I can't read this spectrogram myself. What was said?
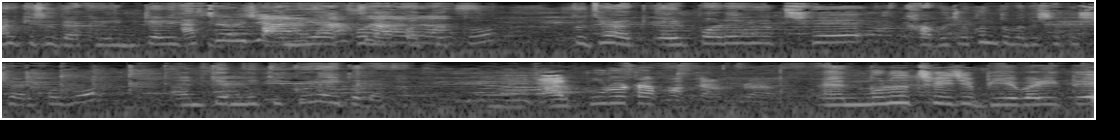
আর কিছু দেখার ইন্টারেস্ট আচ্ছা, ওই যে আমি আর- এখন আচ্ছা, আপাতত তো যাই হোক এরপরে হচ্ছে খাব যখন তোমাদের সাথে শেয়ার করব। অ্যান্ড কেমনি কি করে এটা দেখাবো। আর পুরোটা ফাঁকা আমরা। অ্যান্ড মনে হচ্ছে এই যে বিয়ে বাড়িতে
